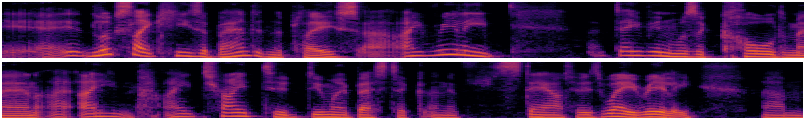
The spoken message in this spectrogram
It looks like he's abandoned the place. I really, Davian was a cold man. I, I, I tried to do my best to kind of stay out of his way. Really, um,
